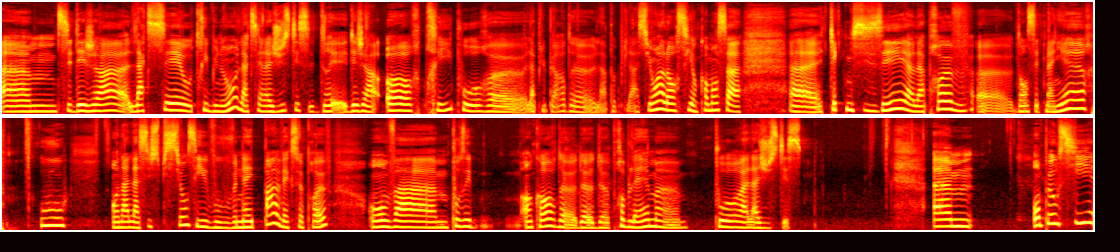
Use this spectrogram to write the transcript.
Euh, c'est déjà l'accès aux tribunaux, l'accès à la justice est déjà hors prix pour euh, la plupart de la population. Alors, si on commence à, techniciser la preuve euh, dans cette manière, où on a la suspicion, si vous ne venez pas avec cette preuve, on va poser encore de, problèmes pour la justice. On peut aussi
